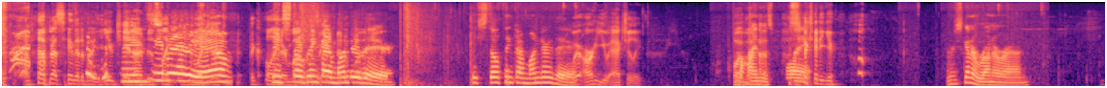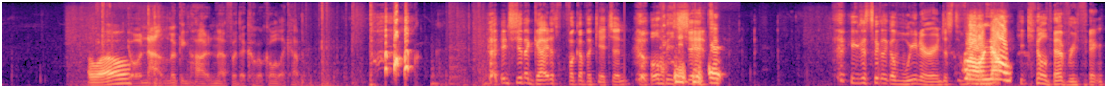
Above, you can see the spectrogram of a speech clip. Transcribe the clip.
I'm- I'm not saying that about you, kid. I'm just like I your- the They still think I'm under there. They still think I'm under there. Where are you actually? Uh, Behind my- this I'm plant. kidding you. I'm just gonna run around. Hello? You're not looking hard enough for the Coca-Cola cup. Did you see the guy just fuck up the kitchen? Holy shit! he just took like a wiener and just. Oh, no! He killed everything.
